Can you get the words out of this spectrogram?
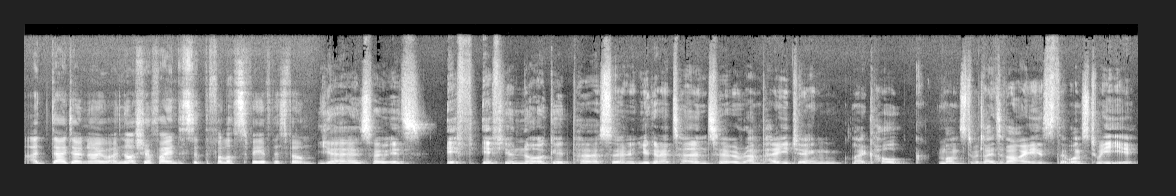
I I don't know. I'm not sure if I understood the philosophy of this film. Yeah, so it's if if you're not a good person, you're going to turn into a rampaging like Hulk monster with loads of eyes that wants to eat you.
